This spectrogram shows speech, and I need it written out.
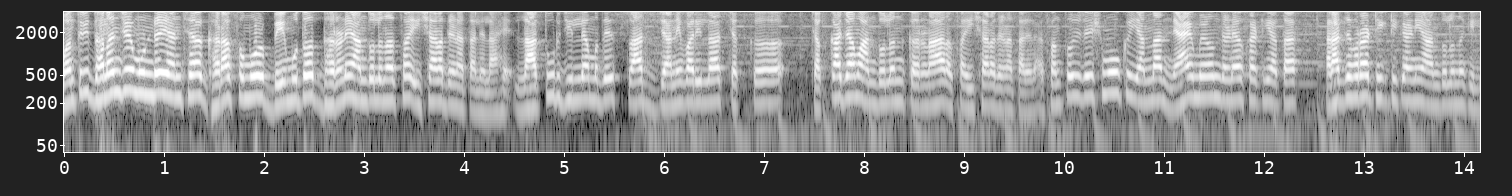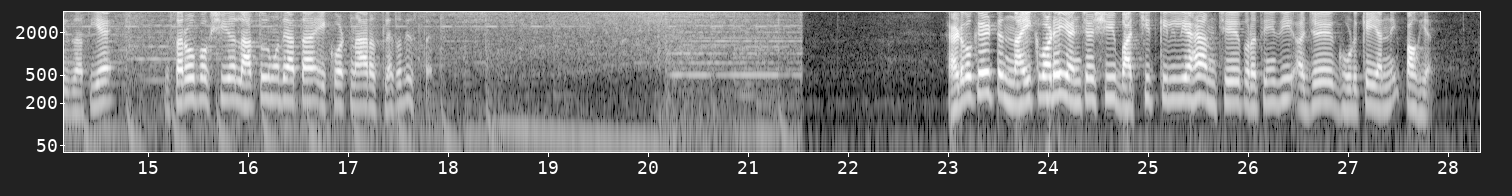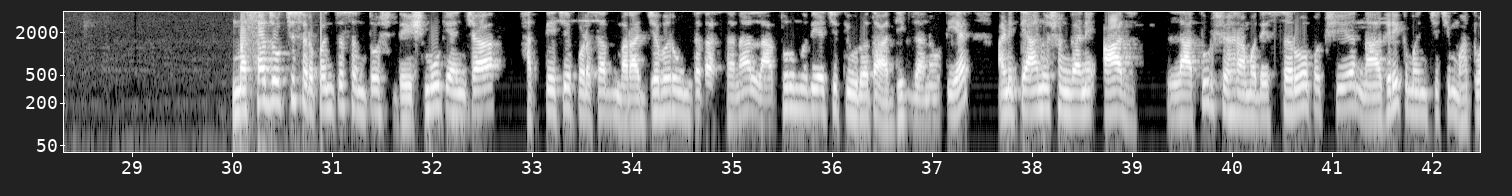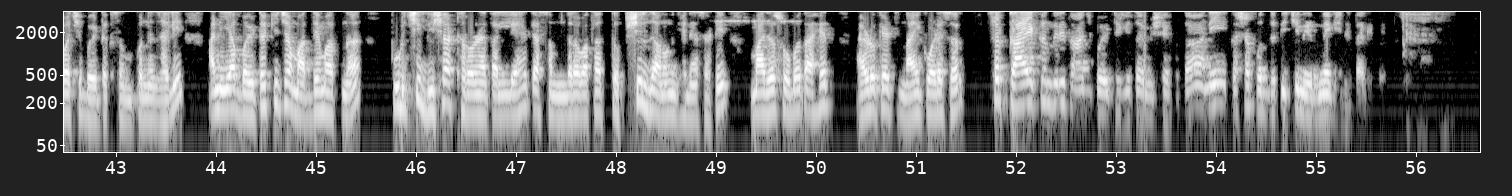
मंत्री धनंजय मुंडे यांच्या घरासमोर बेमुदत धरणे आंदोलनाचा इशारा देण्यात आलेला आहे. लातूर जिल्ह्यामध्ये सात जानेवारीला चक्क चक्काजाम आंदोलन करणार असा इशारा देण्यात आलेला आहे. संतोष देशमुख यांना न्याय मिळवून देण्यासाठी आता राज्यभरात ठिकठिकाणी आंदोलनं केली जाते सर्वपक्षीय लातूरमध्ये आता एकवटणार असल्याचं दिसतंय. ॲडव्होकेट नाईकवाडे यांच्याशी बातचीत केलेली आहे. आमचे प्रतिनिधी अजय घोडके यांनी पाहूया मस्साजोगचे सरपंच संतोष देशमुख यांच्या हत्येचे पडसाद राज्यभर उमटत असताना लातूरमध्ये याची तीव्रता अधिक जाणवती आहे आणि त्या अनुषंगाने आज लातूर शहरामध्ये सर्वपक्षीय नागरिक मंचची महत्वाची बैठक संपन्न झाली आणि या बैठकीच्या माध्यमातून पुढची दिशा ठरवण्यात आलेली आहे. त्या संदर्भातला तपशील जाणून घेण्यासाठी माझ्यासोबत आहेत ऍडव्होकेट नाईकवाडे सर. सर काय एकंदरीत आज बैठकीचा विषय होता आणि कशा पद्धतीचे निर्णय घेण्यात आले?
